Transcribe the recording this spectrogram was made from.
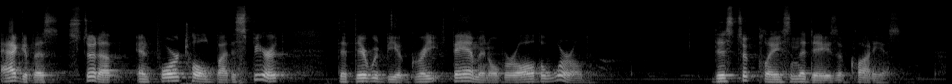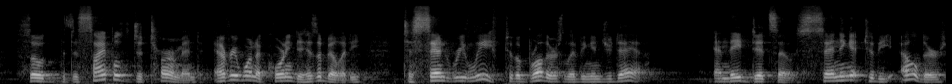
Agabus, stood up and foretold by the Spirit that there would be a great famine over all the world. This took place in the days of Claudius. So the disciples determined, everyone according to his ability, to send relief to the brothers living in Judea. And they did so, sending it to the elders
